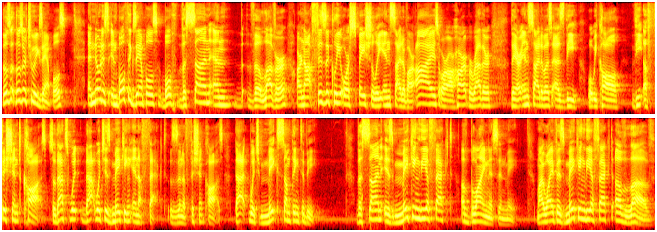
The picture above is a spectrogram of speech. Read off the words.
those those are two examples. And notice in both examples, both the sun and the lover are not physically or spatially inside of our eyes or our heart, but rather they are inside of us as the what we call the efficient cause. So that's what that which is making an effect. This is an efficient cause. That which makes something to be. The sun is making the effect of blindness in me. My wife is making the effect of love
